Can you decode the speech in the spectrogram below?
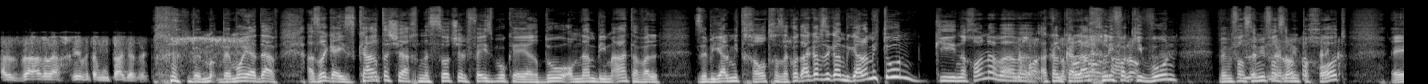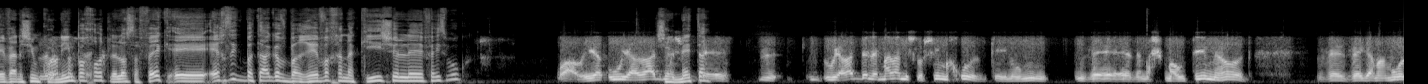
עזר להחריב את המותג הזה. במו- ידיו. אז רגע, הזכרת שההכנסות של פייסבוק אה, ירדו אמנם במעט, אבל זה בגלל מתחרות חזקות. אגב, זה גם בגלל המיתון, כי נכון, נכון, הכלכלה נכון, החליפה לא, לא. כיוון, ומפרסמים מפרסמים. פחות, אה, ואנשים קונים ספק. פחות, ללא ספק. אה, איך זה התבטא אגב ברווח הנקי של פייסבוק? וואו, הוא ירד... של מטא? הוא ירד בלמעלה מ-30 אחוז, כאילו, זה, זה משמעותי מאוד. וזה גם אמור,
